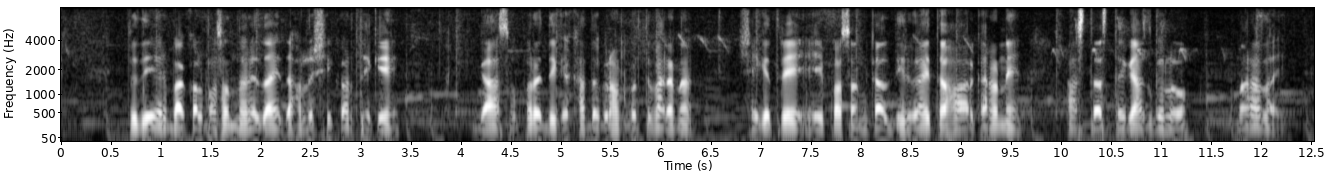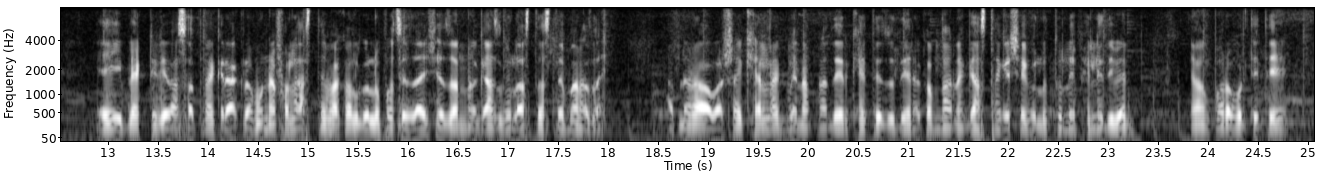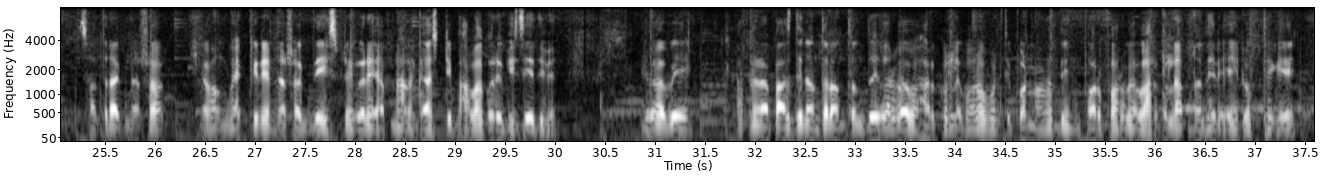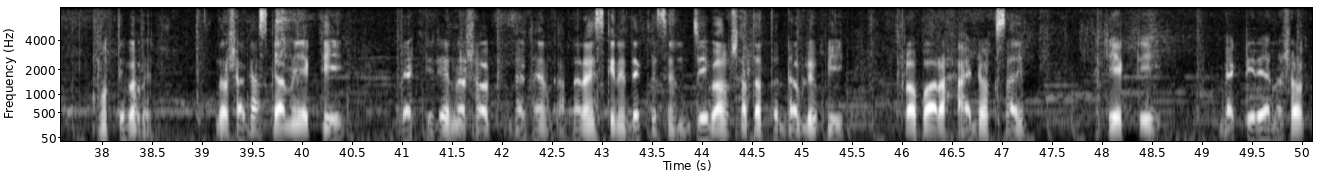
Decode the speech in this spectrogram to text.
যদি এর বাকল পছন্দ হয়ে যায়, তাহলে শিকড় থেকে গাছ উপরের দিকে খাদ্য গ্রহণ করতে পারে না। সেক্ষেত্রে এই পচনকাল দীর্ঘায়িত হওয়ার কারণে আস্তে আস্তে গাছগুলো মারা যায়। এই ব্যাকটেরিয়া বা ছত্রাকের আক্রমণের ফলে আস্তে বাকলগুলো পচে যায়, সেজন্য গাছগুলো আস্তে আস্তে মারা যায়। আপনারা অবশ্যই খেয়াল রাখবেন, আপনাদের ক্ষেতে যদি এরকম ধরনের গাছ থাকে, সেগুলো তুলে ফেলে দিবেন এবং পরবর্তীতে ছত্রাকনাশক এবং ব্যাকটেরিয়া নাশক দিয়ে স্প্রে করে আপনার গাছটি ভালো করে ভিজিয়ে দিবেন। এভাবে আপনারা পাঁচ দিন অন্তর অন্তর দুইবার ব্যবহার করলে পরবর্তী পনেরো দিন পর পর ব্যবহার করলে আপনাদের এই রোগ থেকে মুক্তি পাবেন। দর্শক, আজকে আমি একটি ব্যাকটেরিয়া নাশক, দেখেন আপনারা স্ক্রিনে দেখতেছেন, জিবাল সাতাত্তর ডাব্লিউপি প্রপার হাইড্রক্সাইড এটি একটি ব্যাকটেরিয়া নাশক।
